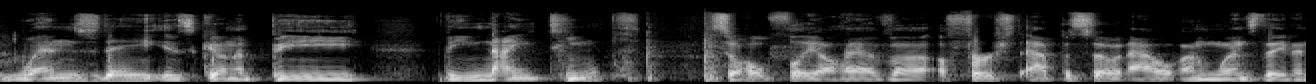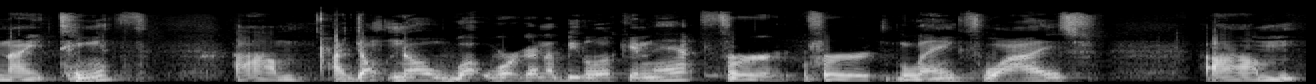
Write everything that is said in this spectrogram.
Wednesday is going to be the 19th. So hopefully, I'll have a, a first episode out on Wednesday the 19th. Um, I don't know what we're going to be looking at for for lengthwise. Um,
